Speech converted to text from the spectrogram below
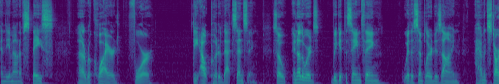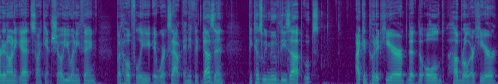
and the amount of space uh, required for the output of that sensing. So in other words, we get the same thing with a simpler design. I haven't started on it yet, so I can't show you anything, but hopefully it works out. And if it doesn't, because we moved these up, oops, I could put it here, the, the old hub roller here,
